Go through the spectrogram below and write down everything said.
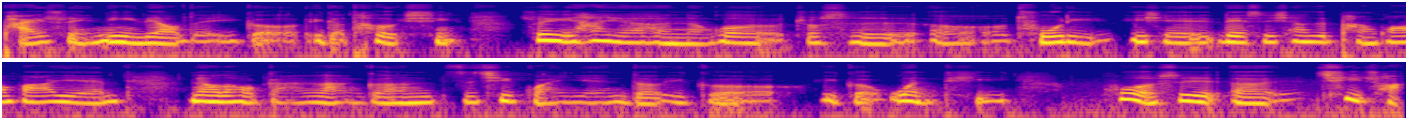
排水利尿的一个一个特性，所以它也很能够就是呃处理一些类似像是膀胱发炎、尿道感染跟支气管炎的一个一个问题。或者是呃气喘，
